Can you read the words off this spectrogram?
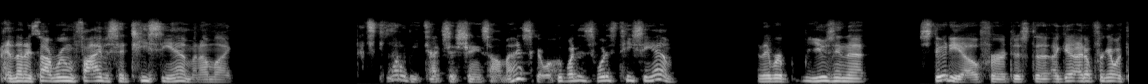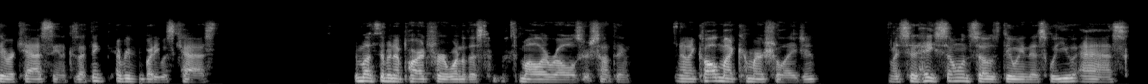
and then I saw room five, it said TCM. And I'm like, that's got to be Texas Chainsaw Massacre. Well, who- what is what is TCM? And they were using that studio for just a, I get I don't forget what they were casting because I think everybody was cast. It must have been a part for one of the smaller roles or something. And I called my commercial agent. I said, "Hey, so and so's doing this. Will you ask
